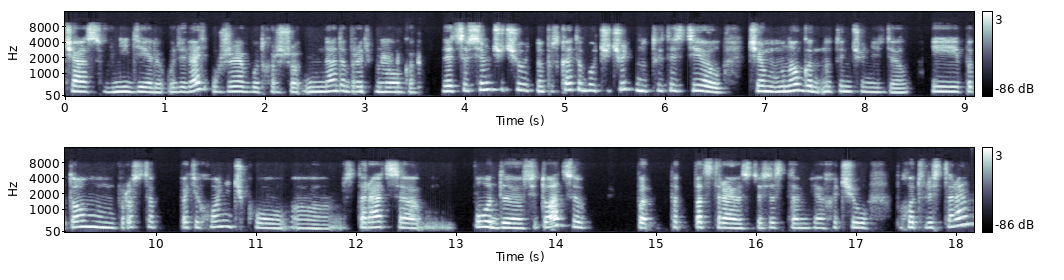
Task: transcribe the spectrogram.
час в неделю уделять, уже будет хорошо. Не надо брать много. Взять совсем чуть-чуть, но пускай это будет чуть-чуть, но ты это сделал, чем много, но ты ничего не сделал. И потом просто потихонечку э, стараться под ситуацию под, под, подстраиваться. То есть, если там я хочу поход в ресторан,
